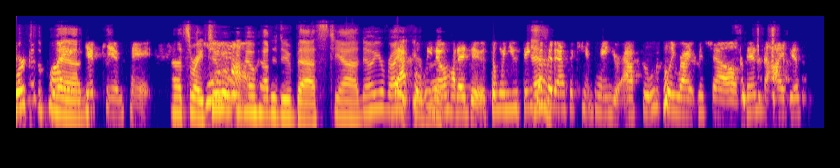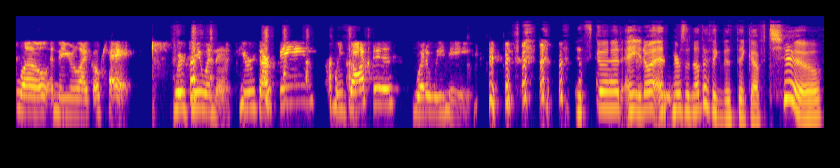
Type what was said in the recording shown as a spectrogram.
work the plan. Gift campaign. That's right. Do what we know how to do best. Yeah, no, you're right. That's you're what we right. know how to do. So when you think Yeah. of it as a campaign, you're absolutely right, Michelle. Then the ideas flow, and then you're like, okay, we're doing this. Here's our theme. We got this. What do we need? It's good. And you know what? And here's another thing to think of too.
